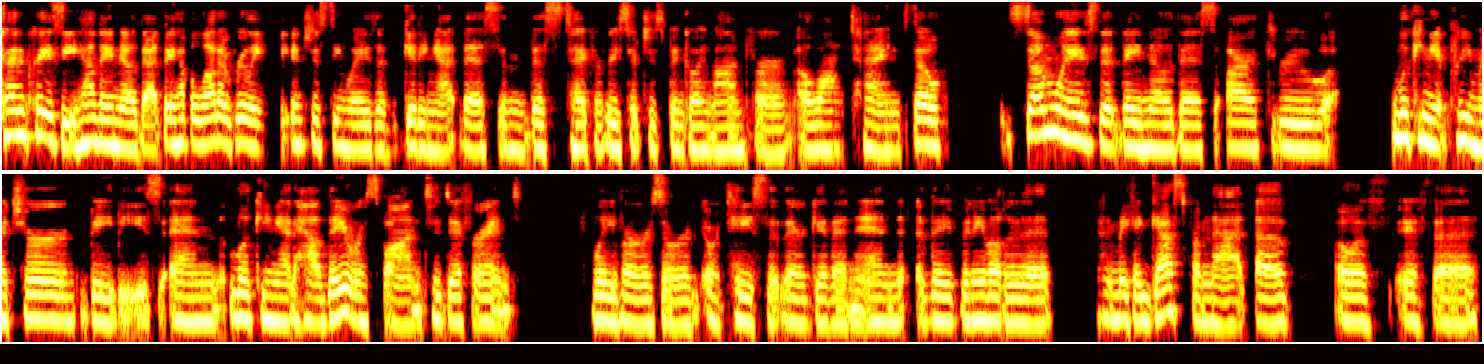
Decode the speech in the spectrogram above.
kind of crazy how they know that. They have a lot of really interesting ways of getting at this, and this type of research has been going on for a long time. So, some ways that they know this are through looking at premature babies and looking at how they respond to different flavors or, or tastes that they're given. And they've been able to kind of make a guess from that of, oh, if, if a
